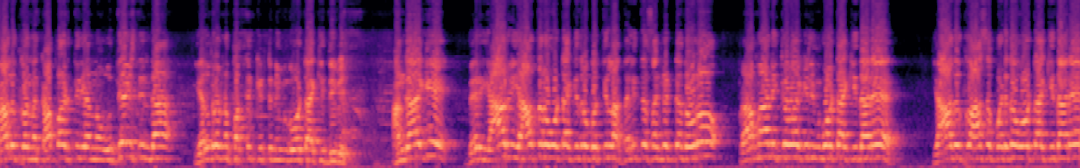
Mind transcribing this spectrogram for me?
ತಾಲೂಕನ್ನ ಕಾಪಾಡ್ತೀರಿ ಅನ್ನೋ ಉದ್ದೇಶದಿಂದ ಎಲ್ಲರನ್ನ ಪಕ್ಕಕ್ಕಿಟ್ಟು ನಿಮ್ಗೆ ಓಟ್ ಹಾಕಿದ್ದೀವಿ. ಹಂಗಾಗಿ ಬೇರೆ ಯಾರು ಯಾವ ತರ ಓಟ್ ಹಾಕಿದ್ರೋ ಗೊತ್ತಿಲ್ಲ. ದಲಿತ ಸಂಘಟನೆದವರು ಪ್ರಾಮಾಣಿಕವಾಗಿ ನಿಮ್ಗೆ ಓಟ್ ಹಾಕಿದ್ದಾರೆ. ಯಾವುದಕ್ಕೂ ಆಸೆ ಪಡೆದ ಓಟ್ ಹಾಕಿದ್ದಾರೆ.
